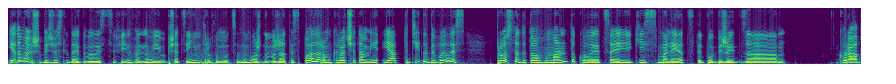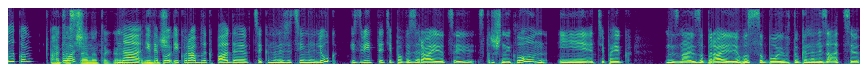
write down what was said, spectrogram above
я думаю, що більшість людей дивились ці фільми. Ну і взагалі це інтро, тому це не можна вважати спойлером. Коротше, там я тоді додивилась просто до того моменту, коли цей якийсь малець, типу, біжить за корабликом. А, дощ. ця сцена така. На, і типу, і кораблик падає в цей каналізаційний люк, і звідти, типу, визирає цей страшний клоун, і, типу, як не знаю, забирає його з собою в ту каналізацію.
